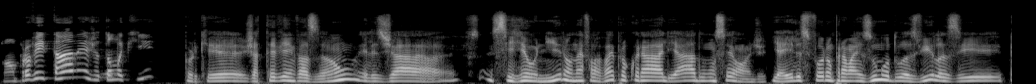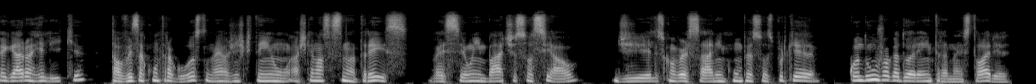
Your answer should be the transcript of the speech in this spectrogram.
Vamos aproveitar, né? Já estamos aqui. Porque já teve a invasão, eles já se reuniram, né? Falaram, vai procurar aliado não sei onde. E aí eles foram para mais uma ou duas vilas e pegaram a relíquia, talvez a contragosto, né? A gente tem um. Acho que a nossa cena 3 vai ser um embate social de eles conversarem com pessoas. Porque quando um jogador entra na história,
